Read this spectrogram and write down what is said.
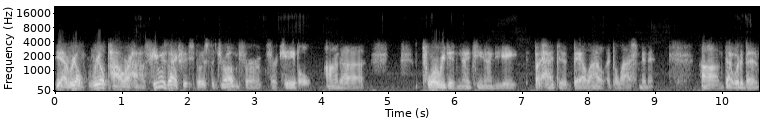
yeah, real real powerhouse. He was actually supposed to drum for for Cable on a tour we did in 1998, but had to bail out at the last minute. Um, that would have been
